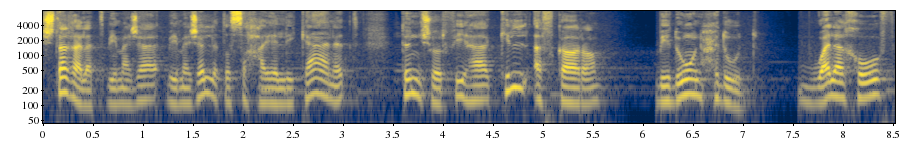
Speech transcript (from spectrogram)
اشتغلت بمجلة الصحة يلي كانت تنشر فيها كل أفكارها بدون حدود ولا خوف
